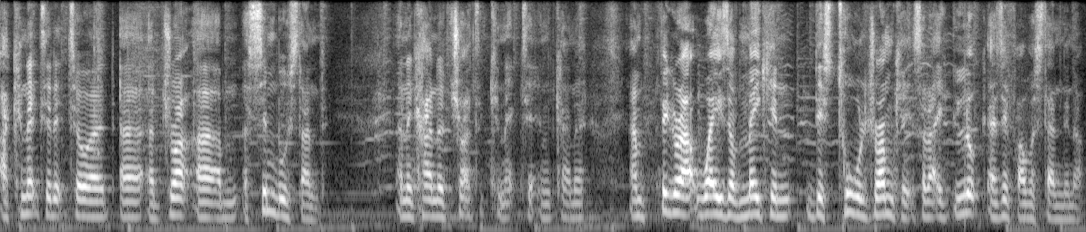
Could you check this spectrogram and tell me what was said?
I connected it to a, a, a, um, a cymbal stand and then kind of tried to connect it and kind of and figure out ways of making this tall drum kit so that it looked as if I was standing up.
